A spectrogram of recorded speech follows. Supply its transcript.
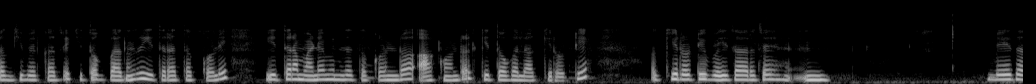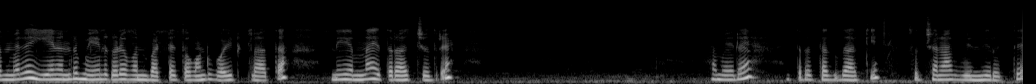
ತೆಗಿಬೇಕಾದ್ರೆ ಕಿತ್ತೋಗ್ಬಾರ್ದಂದ್ರೆ ಈ ಥರ ತಕ್ಕೊಳ್ಳಿ. ಈ ಥರ ಮಣೆ ಮೇಲಿಂದ ತಗೊಂಡು ಹಾಕ್ಕೊಂಡ್ರೆ ಕಿತ್ತೋಗಲ್ಲ ಅಕ್ಕಿ ರೊಟ್ಟಿ. ಅಕ್ಕಿ ರೊಟ್ಟಿ ಇರುತ್ತೆ. ಬೇಯ್ದಾದ್ಮೇಲೆ ಏನಂದರೆ ಮೇಲುಗಡೆ ಒಂದು ಬಟ್ಟೆ ತೊಗೊಂಡು ವೈಟ್ ಕ್ಲಾತ ನೀರನ್ನ ಈ ಥರ ಹಚ್ಚಿದ್ರೆ ಆಮೇಲೆ ಈ ಥರ ತೆಗ್ದಾಕಿ ಸೊ ಚೆನ್ನಾಗಿ ಬೆಂದಿರುತ್ತೆ.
